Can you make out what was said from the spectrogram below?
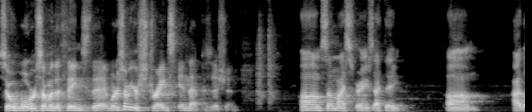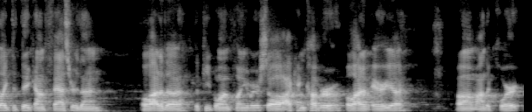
So, what were some of the things that? What are some of your strengths in that position? Um, some of my strengths, I think, um, I'd like to think I'm faster than a lot of the, the people I'm playing with. So I can cover a lot of area um, on the court.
